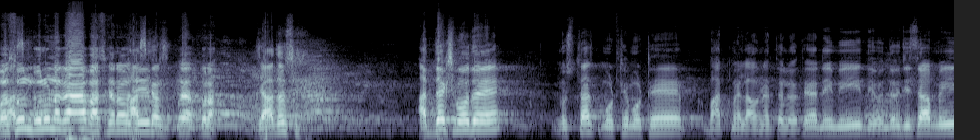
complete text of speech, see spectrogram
बसून बोलू नका भास्करराव भास्कर- बोला. जाधव अध्यक्ष महोदय नुसताच मोठे मोठे बातम्या लावण्यात आले होते आणि मी देवेंद्रजीचा मी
